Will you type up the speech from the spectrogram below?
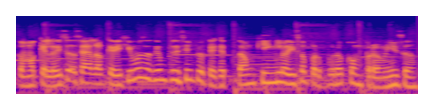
como que lo hizo, o sea, lo que dijimos desde un principio, que, Tom King lo hizo por puro compromiso.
